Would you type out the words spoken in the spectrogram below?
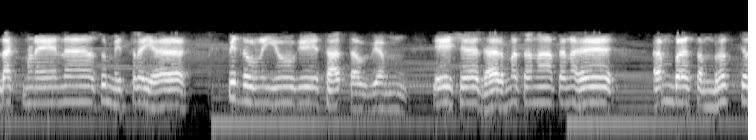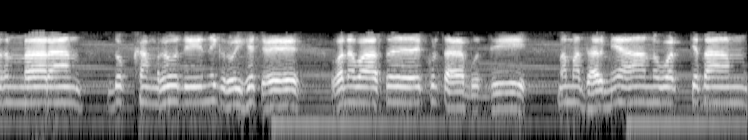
लक्ष्मणेन सुमित्रय। पितुर्नियोगे स्थातव्यम् एष धर्म सनातनः अम्ब सम्भृत्य सम्भारान् दुःखम् हृदि निगृह्य च। वनवास कृता बुद्धि मम धर्म्यानुवर्त्यताम्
